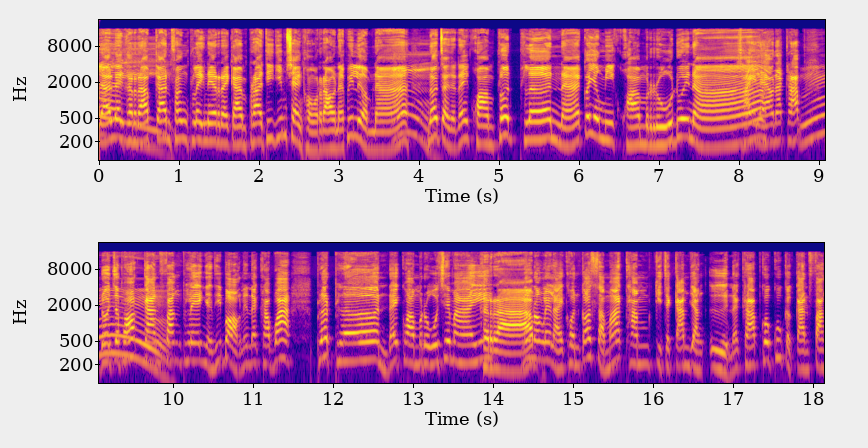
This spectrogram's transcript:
แล้วเลยครับ การฟังเพลงในรายการพระอาที่ยิ้มแฉ่งของเรานะพี่เหลือมนะอืมนอกจากจะได้ความเพลิดเพลินนะ ก็ยังมีความรู้ด้วยนะ ใช่แล้วนะครับอืมโดยเฉพาะการฟังเพลงอย่างที่บอกเนี่ยนะครับว่าเพลิดเพลินได้ความรู้ใช่ไหมครับน้องๆหลาย ๆ คนก็สามารถทำกิจกรรมอย่างอื่นนะครับควบคู่กับการฟัง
